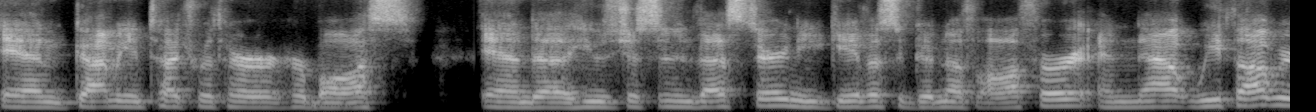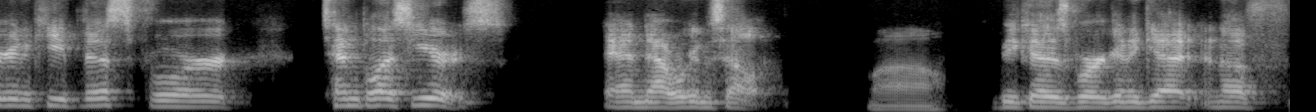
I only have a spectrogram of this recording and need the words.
and got me in touch with her her boss, and uh, he was just an investor, and he gave us a good enough offer. And now we thought we were going to keep this for ten plus years, and now we're going to sell it. Wow because we're going to get enough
